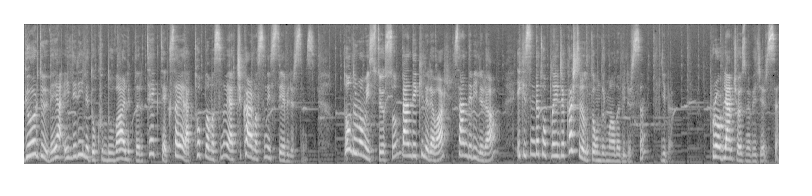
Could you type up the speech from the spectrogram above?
Gördüğü veya elleriyle dokunduğu varlıkları tek tek sayarak toplamasını veya çıkarmasını isteyebilirsiniz. Dondurma mı istiyorsun? Bende 2 lira var, sende 1 lira. İkisini de toplayınca kaç liralık dondurma alabilirsin? Gibi. Problem çözme becerisi.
